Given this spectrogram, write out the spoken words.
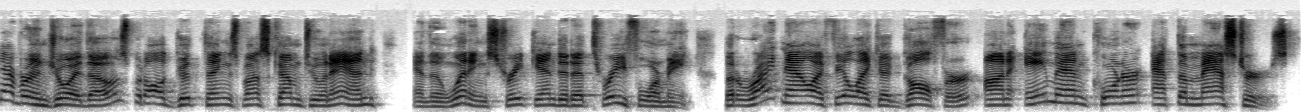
Never enjoyed those, but all good things must come to an end. And the winning streak ended at three for me. But right now, I feel like a golfer on Amen Corner at the Masters.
